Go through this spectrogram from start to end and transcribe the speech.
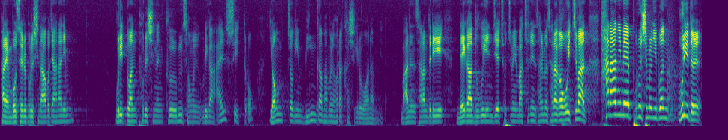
하나님 모세를 부르신 아버지 하나님 우리 또한 부르시는 그 음성을 우리가 알 수 있도록 영적인 민감함을 허락하시기를 원합니다. 많은 사람들이 내가 누구인지에 초점이 맞춰진 삶을 살아가고 있지만 하나님의 부르심을 입은 우리들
